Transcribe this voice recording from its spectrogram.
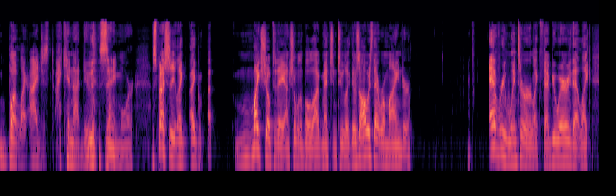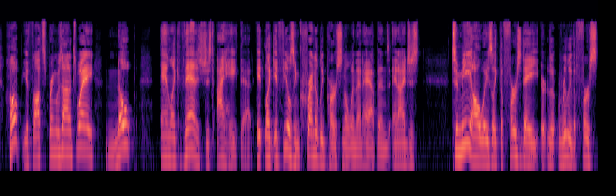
but like I just, I cannot do this anymore. Especially like, like uh, Mike Schopp today on Schopp the Bulldog mentioned too, like there's always that reminder every winter or like February that like, hope you thought spring was on its way. Nope. And like that is just I hate that. It like it feels incredibly personal when that happens and I just to me always like the first day or really the first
